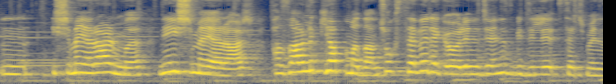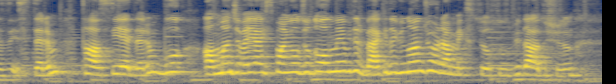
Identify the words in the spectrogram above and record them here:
"Hmm, işime yarar mı? Ne işime yarar? Pazarlık yapmadan çok severek öğreneceğiniz bir dili seçmenizi isterim. Tavsiye ederim. Bu Almanca veya İspanyolca da olmayabilir. Belki de Yunanca öğrenmek istiyorsunuz. Bir daha düşünün.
